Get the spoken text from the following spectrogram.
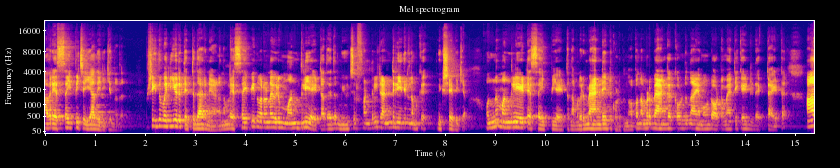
അവർ എസ് ഐ പി ചെയ്യാതിരിക്കുന്നത്. പക്ഷേ ഇത് വലിയൊരു തെറ്റിദ്ധാരണയാണ്. നമ്മൾ എസ് ഐ പി എന്ന് പറയുന്നത് ഒരു മന്ത്ലി ആയിട്ട് അതായത് മ്യൂച്വൽ ഫണ്ടിൽ രണ്ട് രീതിയിൽ നമുക്ക് നിക്ഷേപിക്കാം. ഒന്ന് മന്ത്ലി ആയിട്ട് എസ് ഐ പി ആയിട്ട് നമ്മളൊരു മാൻഡേറ്റ് കൊടുക്കുന്നു. അപ്പോൾ നമ്മുടെ ബാങ്ക് അക്കൗണ്ടിൽ നിന്ന് ആ എമൗണ്ട് ഓട്ടോമാറ്റിക്കായി ഡിഡക്റ്റ് ആയിട്ട് ആ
